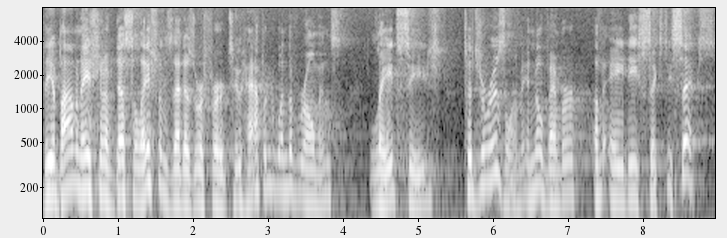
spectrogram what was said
The abomination of desolations that is referred to happened when the Romans laid siege to Jerusalem in November of AD 66.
